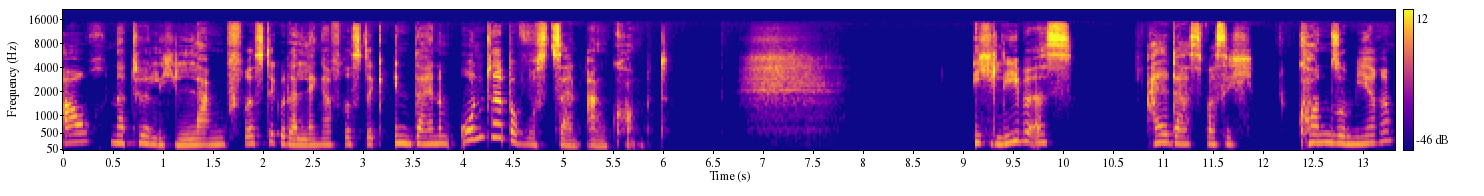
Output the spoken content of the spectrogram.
auch natürlich langfristig oder längerfristig in deinem Unterbewusstsein ankommt. Ich liebe es, all das, was ich konsumiere,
